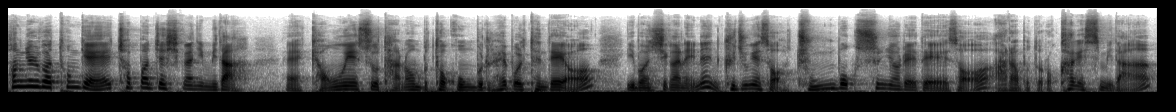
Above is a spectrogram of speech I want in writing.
확률과 통계 첫 번째 시간입니다. 예, 경우의 수 단원부터 공부를 해볼 텐데요. 이번 시간에는 그 중에서 중복 순열에 대해서 알아보도록 하겠습니다.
